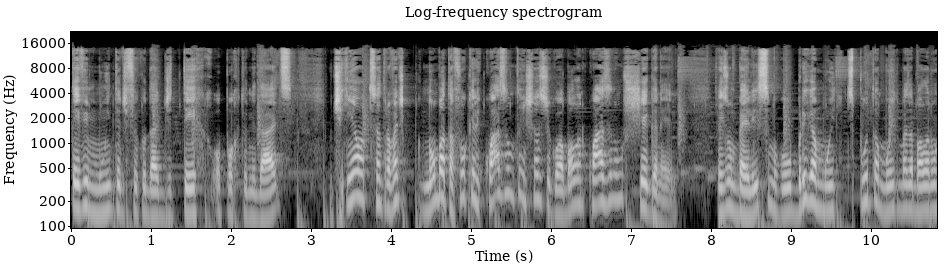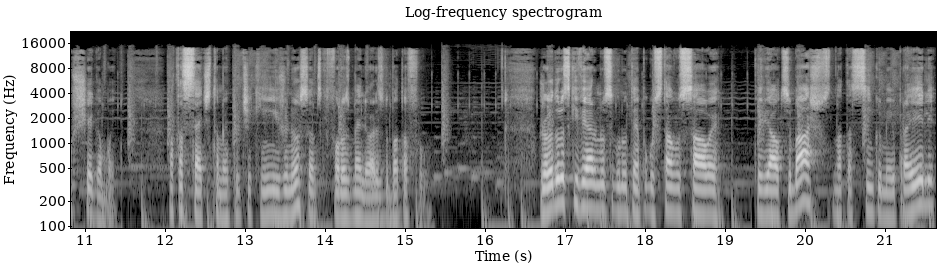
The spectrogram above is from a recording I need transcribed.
teve muita dificuldade de ter oportunidades. O Tiquinho é um centroavante no Botafogo que ele quase não tem chance de gol, a bola quase não chega nele. Fez um belíssimo gol, briga muito, disputa muito, mas a bola não chega muito. Nota 7 também para o Tiquinho e Júnior Santos, que foram os melhores do Botafogo. Jogadores que vieram no segundo tempo, Gustavo Sauer teve altos e baixos, nota 5,5 para ele.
